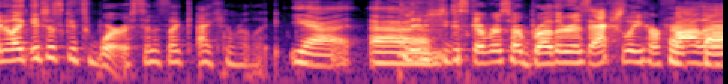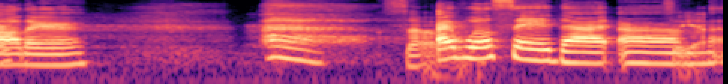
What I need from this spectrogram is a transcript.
and like it just gets worse. And it's like I can relate. Yeah. And then Um, she discovers her brother is actually her, her father. father. So I will say that um, yeah.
